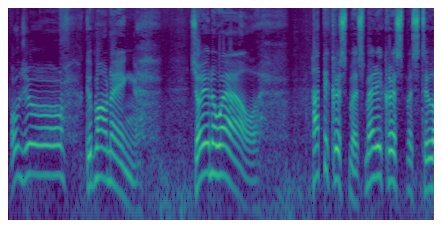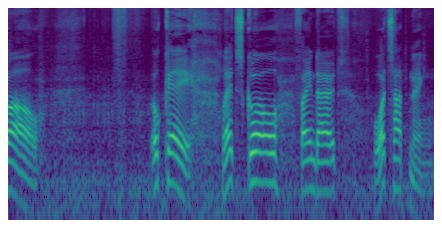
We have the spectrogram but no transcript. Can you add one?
Bonjour, good morning, Joyeux Noel, Happy Christmas, Merry Christmas to all. Okay, let's go find out what's happening.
